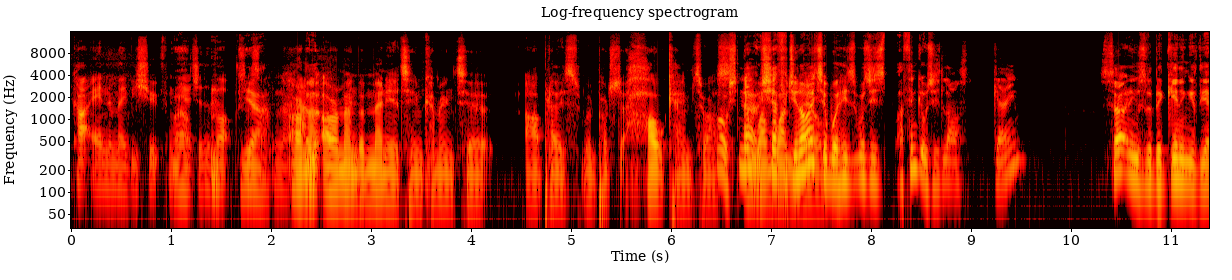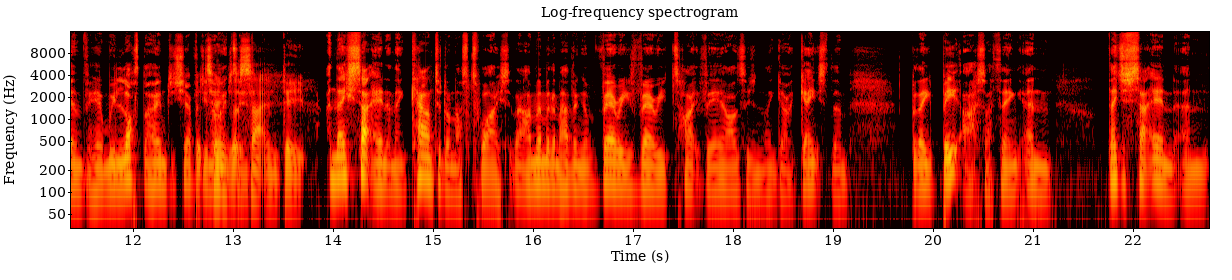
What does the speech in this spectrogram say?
cut in, and maybe shoot from Well, the edge of the box. Or yeah. something like I, that. remember, I remember many a team coming to our place when Pochettino Hull came to us. Oh no, won Sheffield United were his was his. I think it was his last game. Certainly, it was the beginning of the end for him. We lost the home to The Sheffield teams United, that sat in deep. and they sat in and they counted on us twice. I remember them having a very, very tight VAR decision. They go against them, but they beat us, I think, and they just sat in and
